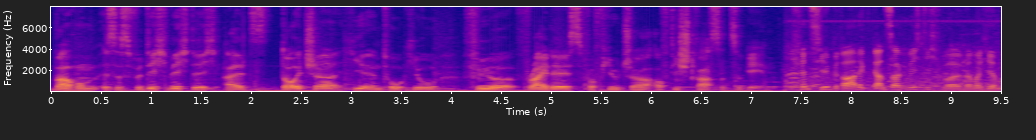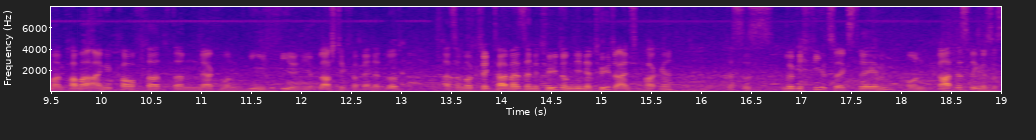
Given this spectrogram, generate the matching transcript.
Warum ist es für dich wichtig, als Deutscher hier in Tokio für Fridays for Future auf die Straße zu gehen? Ich finde es hier gerade ganz arg wichtig, weil wenn man hier mal ein paar Mal eingekauft hat, dann merkt man, wie viel hier Plastik verwendet wird. Also man kriegt teilweise eine Tüte, um die in eine Tüte einzupacken. Das ist wirklich viel zu extrem und gerade deswegen ist es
